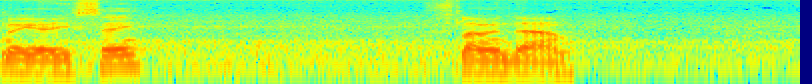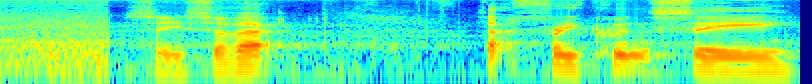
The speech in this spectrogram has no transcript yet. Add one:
There you go, you see? Slowing down. See, so that that frequency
